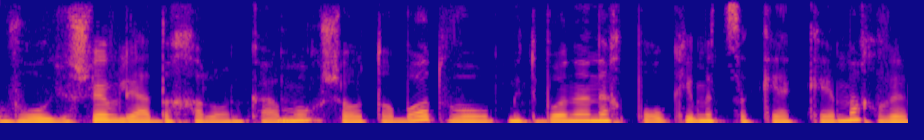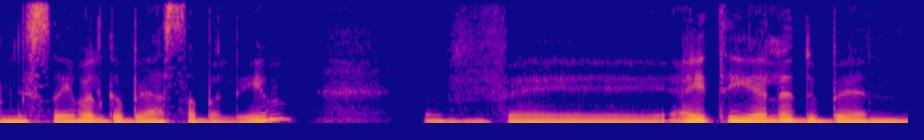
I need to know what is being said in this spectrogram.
והוא יושב ליד החלון כאמור שעות רבות, והוא מתבונן איך פורקים את שקי הקמח והם נישאים על גבי הסבלים. והייתי ילד בן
